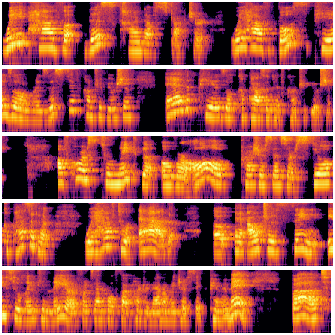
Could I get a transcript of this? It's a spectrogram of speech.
we have this kind of structure. We have both piezo resistive contribution and piezo capacitive contribution. Of course, to make the overall pressure sensor still capacitive, we have to add uh, an ultra thin insulating layer, for example, 500 nanometer thick PMMA, but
